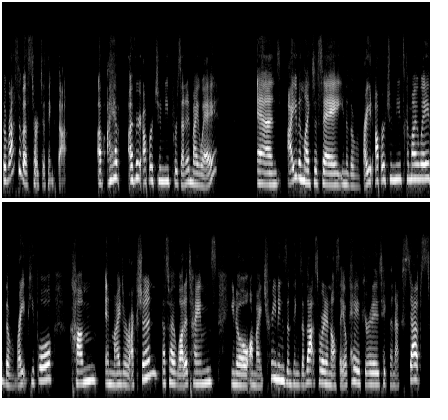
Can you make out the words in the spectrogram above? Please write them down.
the rest of us start to think that? Of i have every opportunity presented my way and I even like to say, you know, the right opportunities come my way, the right people come in my direction. That's why a lot of times, you know, on my trainings and things of that sort, and I'll say, okay, if you're ready to take the next steps,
